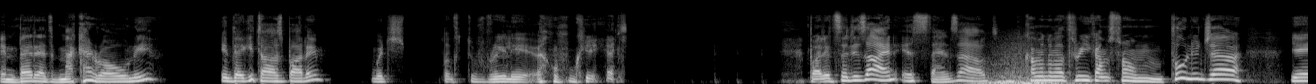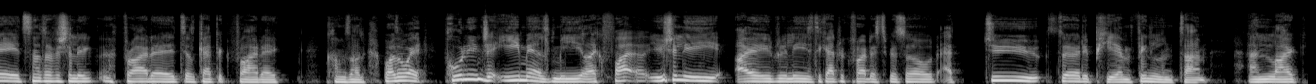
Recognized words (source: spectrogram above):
embedded macaroni in their guitar's body, which looked really weird. But it's a design, it stands out. Comment number three comes from Poo Ninja. yeah, it's not officially Friday till CatPick Friday comes out. By the way, Pooh Ninja emailed me like five. Usually, I release the CatPick Fridays episode at two thirty p.m. Finland time, and like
